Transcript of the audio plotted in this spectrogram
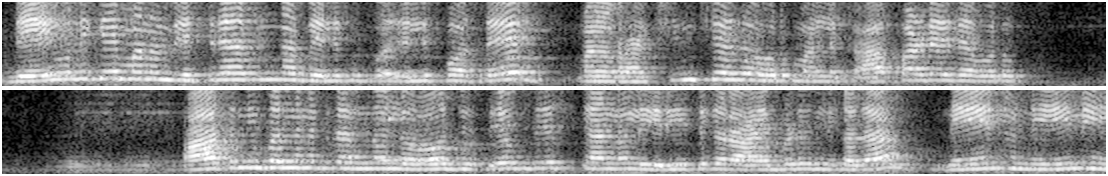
దేవునికే మనం వ్యతిరేకంగా వెలుగు వెళ్ళిపోతే మనల్ని రక్షించేది ఎవరు మనల్ని కాపాడేది ఎవరు? పాత నిబంధన గ్రంథంలో ద్వితీయోపదేశ గ్రంథంలో ఈ రీతిగా రాయబడి ఉంది కదా నేను నేనే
